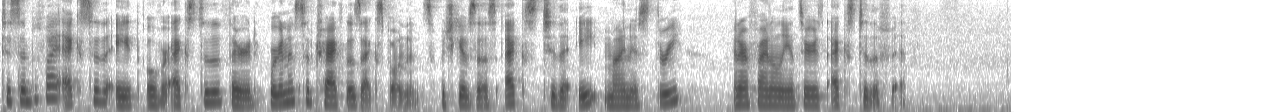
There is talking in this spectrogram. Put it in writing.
To simplify x to the 8th over x to the 3rd, we're going to subtract those exponents, which gives us x to the 8 minus 3, and our final answer is x to the 5th.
